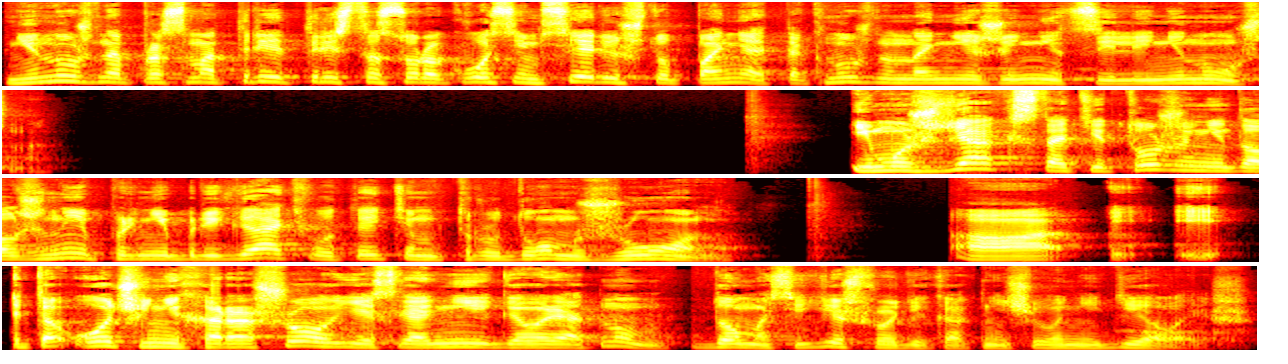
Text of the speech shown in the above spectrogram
Не нужно просмотреть 348 серий, чтобы понять, так нужно на ней жениться или не нужно. И мужья, кстати, тоже не должны пренебрегать вот этим трудом жен. А, это очень нехорошо, если они говорят, ну, дома сидишь, вроде как ничего не делаешь.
